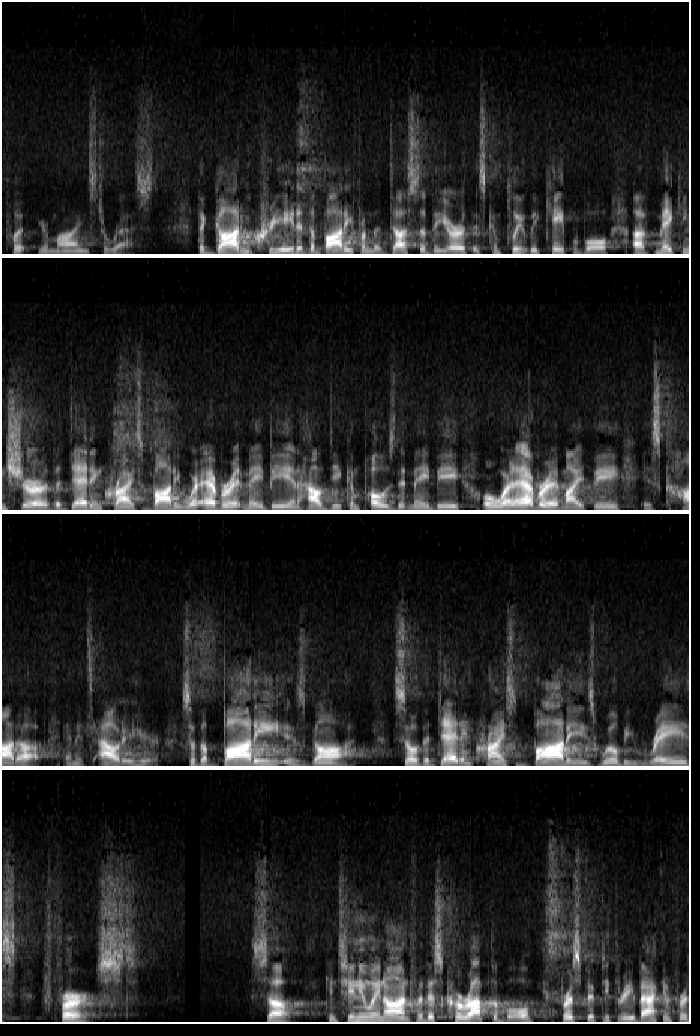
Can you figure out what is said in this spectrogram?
put your minds to rest. The God who created the body from the dust of the earth is completely capable of making sure the dead in Christ's body, wherever it may be and how decomposed it may be, or whatever it might be, is caught up and it's out of here. So the body is gone. So the dead in Christ's bodies will be raised first. So, continuing on, for this corruptible, verse 53 back in 1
